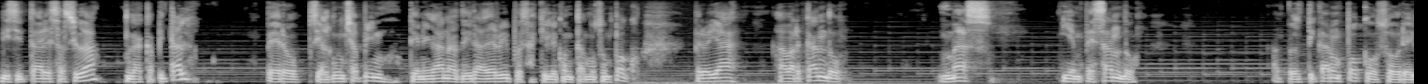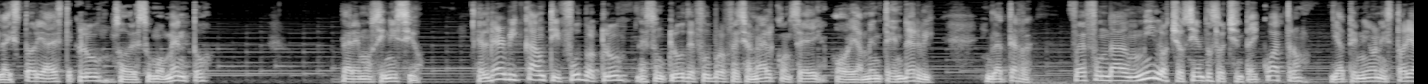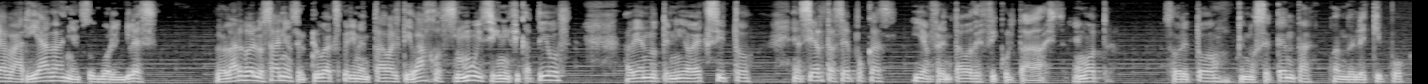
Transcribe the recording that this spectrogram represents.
visitar esa ciudad, la capital. Pero si algún chapín tiene ganas de ir a Derby, pues aquí le contamos un poco. Pero ya abarcando más y empezando a platicar un poco sobre la historia de este club, sobre su momento, daremos inicio. El Derby County Football Club es un club de fútbol profesional con sede obviamente en Derby, Inglaterra. Fue fundado en 1884 y ha tenido una historia variada en el fútbol inglés. A lo largo de los años el club ha experimentado altibajos muy significativos, habiendo tenido éxito en ciertas épocas y enfrentado dificultades en otras, sobre todo en los 70, cuando el equipo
